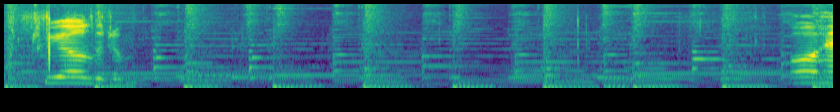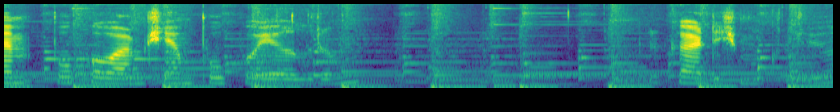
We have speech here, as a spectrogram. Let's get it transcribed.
kutuyu alırım. O hem Poco varmış hem Poco'yu alırım. Kır kardeşim o kutuyu.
